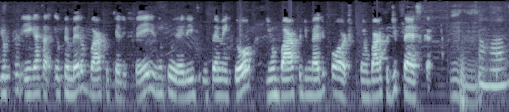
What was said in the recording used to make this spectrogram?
E o, e o primeiro barco que ele fez, ele implementou em um barco de médio porte, que foi um barco de pesca. Uhum. Aham.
